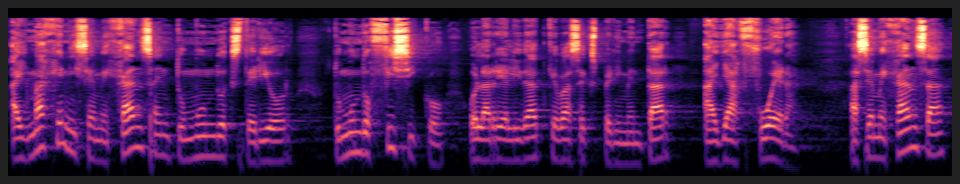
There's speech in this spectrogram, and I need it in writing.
a imagen y semejanza en tu mundo exterior, tu mundo físico o la realidad que vas a experimentar allá afuera, a semejanza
